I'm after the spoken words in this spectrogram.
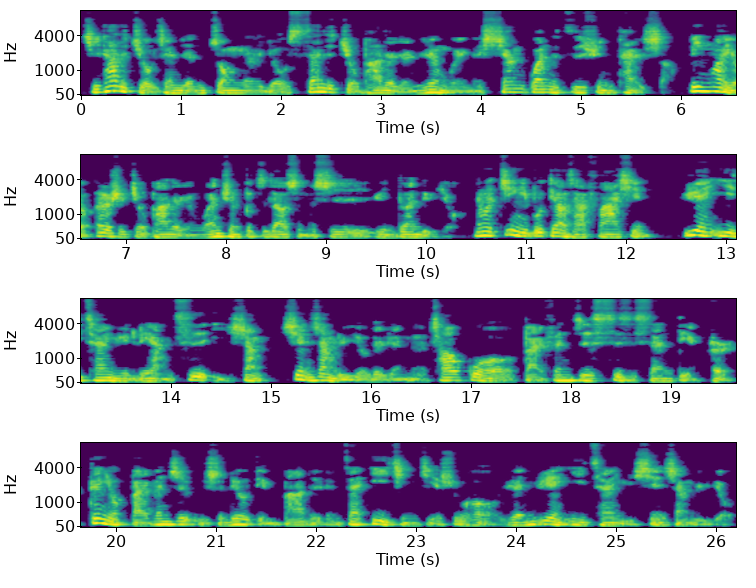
其他的九成人中呢，有三十九趴的人认为呢，相关的资讯太少。另外有二十九趴的人完全不知道什么是云端旅游。那么进一步调查发现。愿意参与两次以上线上旅游的人呢，超过百分之四十三点二，更有百分之五十六点八的人在疫情结束后仍愿意参与线上旅游。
